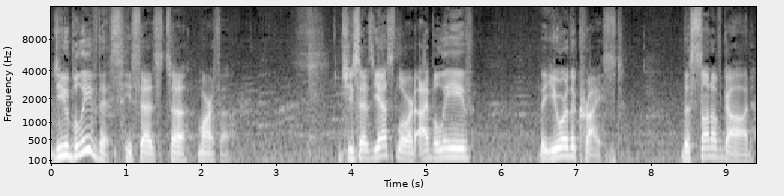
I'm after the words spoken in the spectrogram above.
Do you believe this? He says to Martha. And she says, Yes, Lord, I believe that you are the Christ, the Son of God,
